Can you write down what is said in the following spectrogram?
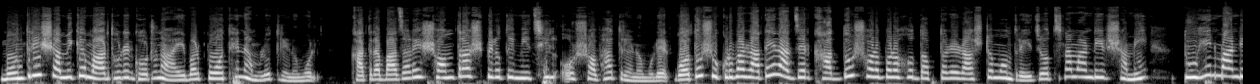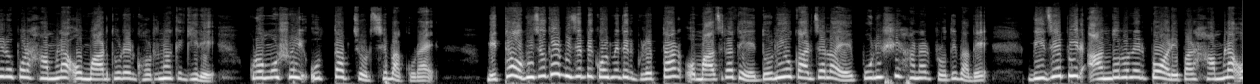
মন্ত্রীর স্বামীকে মারধরের ঘটনায় এবার পথে নামল তৃণমূল। খাতরা বাজারে সন্ত্রাস বিরোধী মিছিল ও সভা তৃণমূলের। গত শুক্রবার রাতে রাজ্যের খাদ্য সরবরাহ দপ্তরের রাষ্ট্রমন্ত্রী জ্যোৎস্না মান্ডির স্বামী তুহিন মান্ডির ওপর হামলা ও মারধরের ঘটনাকে ঘিরে ক্রমশই উত্তাপ চড়ছে বাঁকুড়ায়। মিথ্যা অভিযোগে বিজেপি কর্মীদের গ্রেপ্তার ও মাঝরাতে দলীয় কার্যালয়ে পুলিশি হানার প্রতিবাদে বিজেপির আন্দোলনের পর এবার হামলা ও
